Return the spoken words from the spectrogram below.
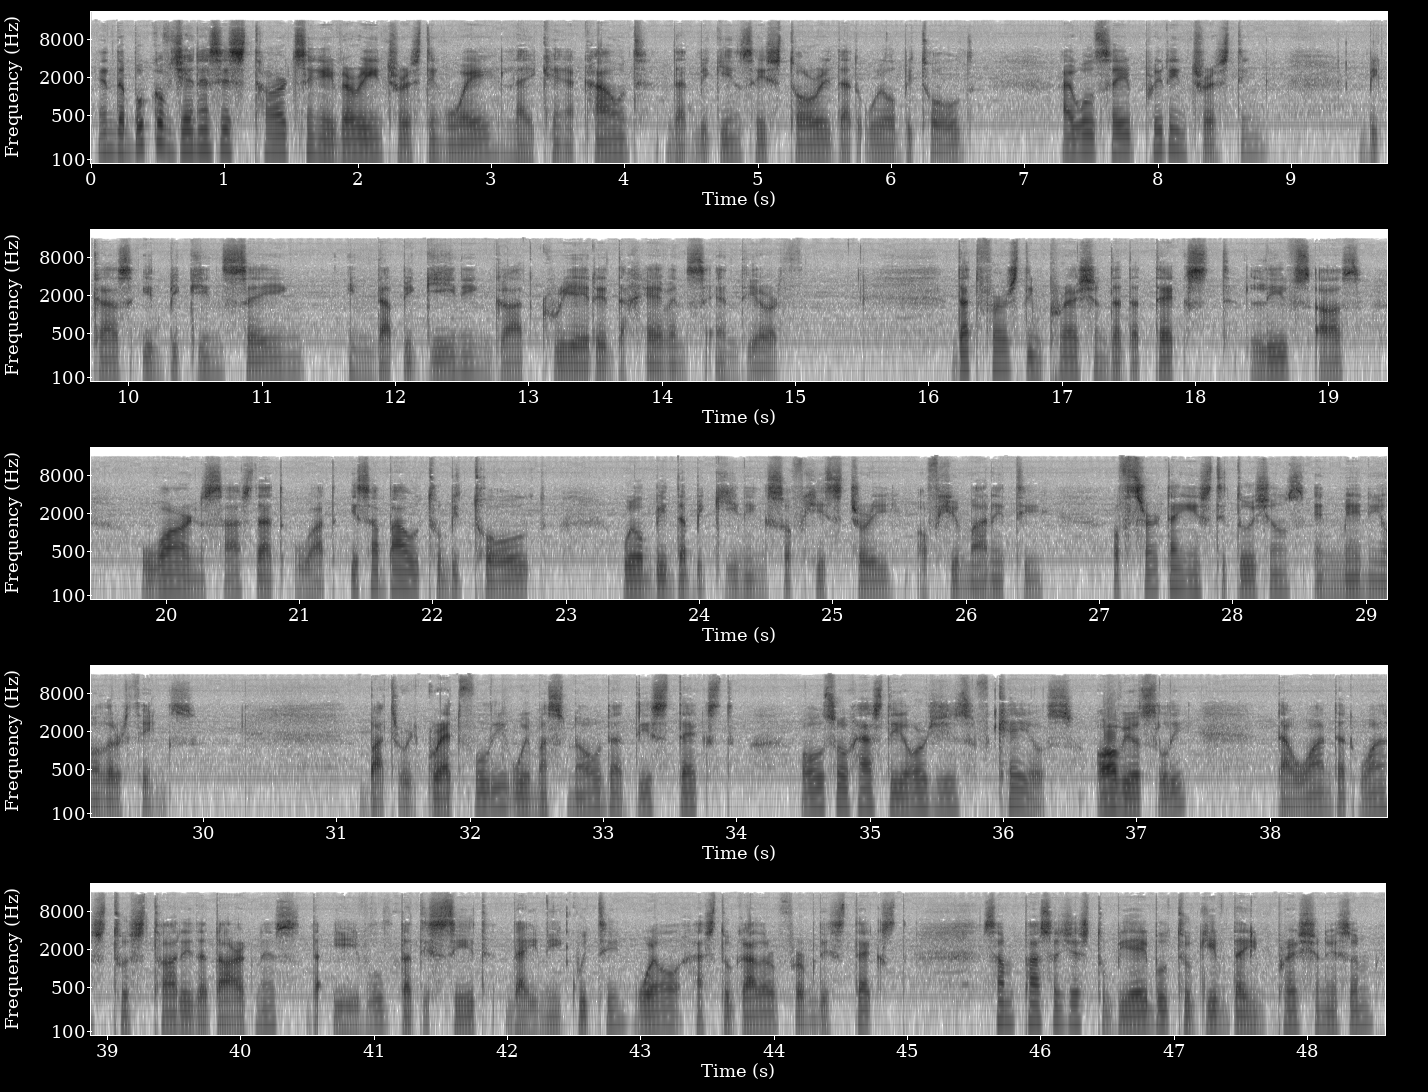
And the book of Genesis starts in a very interesting way, like an account that begins a story that will be told. I will say pretty interesting because it begins saying, In the beginning, God created the heavens and the earth. That first impression that the text leaves us warns us that what is about to be told will be the beginnings of history, of humanity, of certain institutions, and many other things. But regretfully, we must know that this text also has the origins of chaos. Obviously, the one that wants to study the darkness, the evil, the deceit, the iniquity, well, has to gather from this text some passages to be able to give the impressionism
